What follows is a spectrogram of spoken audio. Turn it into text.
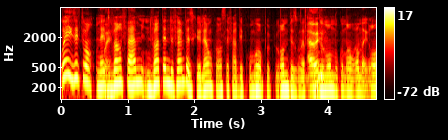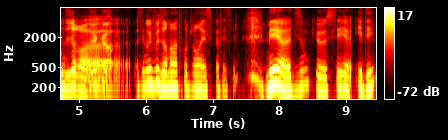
Oui, exactement. On est Ouais. 20 femmes, une vingtaine de femmes, parce que là, on commence à faire des promos un peu plus grandes parce qu'on a trop Ah ouais de demandes, donc on est en train d'agrandir. euh, sinon, il faut dire non à trop de gens et c'est pas facile. Mais euh, disons que c'est euh, aider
